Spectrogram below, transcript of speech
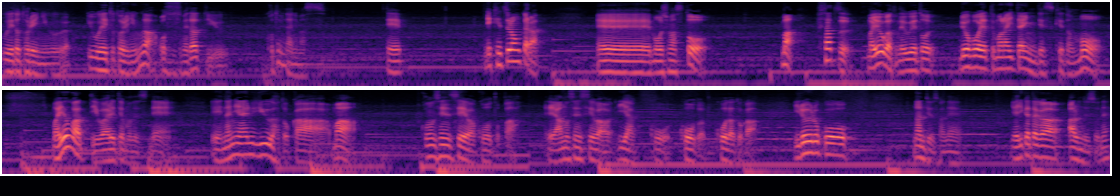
ウエイトトレーニングウエイトトレーニングがおすすめだということになります。でで結論から、えー申しますとまあ2つ、まあ、ヨガとねウエイト両方やってもらいたいんですけども、まあ、ヨガって言われてもですね、えー何々流派とかまあこの先生はこうとか、えーあの先生はいやこうこうだこうだとかいろいろこうなんていうんですかねやり方があるんですよね。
